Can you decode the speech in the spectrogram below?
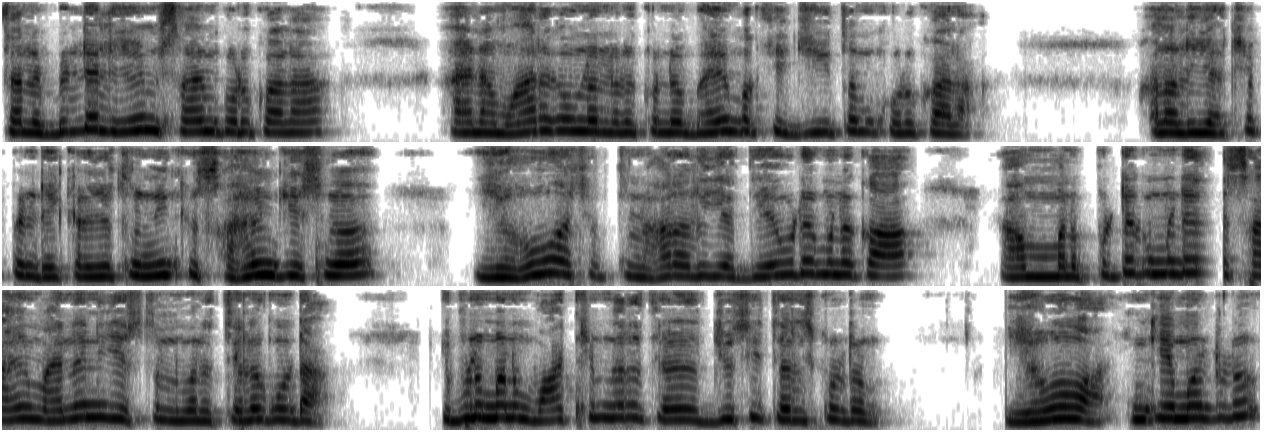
తన బిడ్డలు ఏం సహాయం కొడుకోవాలా ఆయన మార్గంలో నడుకున్న భయభక్తి జీవితం కొడుకోవాలా అలా చెప్పండి ఇక్కడ చెప్తున్నా నీకు సహాయం చేసిన యహోవా చెప్తున్నా అలా దేవుడే మనకు మన పుట్టక ముందే సహాయం ఆయనని చేస్తున్నాడు మనకు తెలియకుండా. ఇప్పుడు మనం వాక్యం ద్వారా చూసి తెలుసుకుంటాం. యహోవా ఇంకేమంటాడు?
